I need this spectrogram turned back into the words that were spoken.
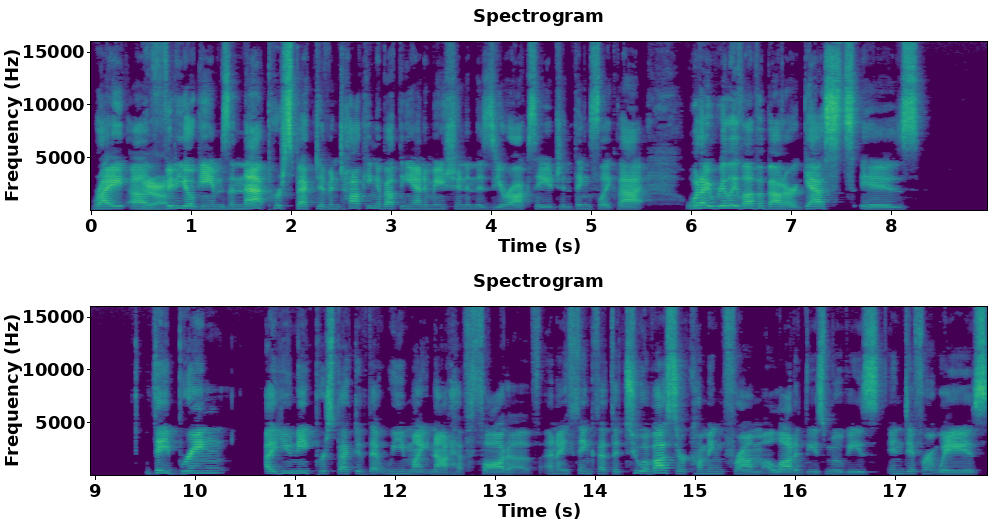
right, of Yeah. video games and that perspective and talking about the animation in the Xerox age and things like that. What I really love about our guests is they bring a unique perspective that we might not have thought of. And I think that the two of us are coming from a lot of these movies in different ways.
